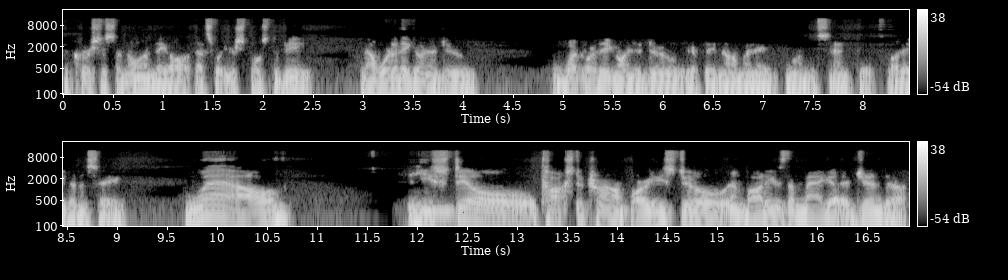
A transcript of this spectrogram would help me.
the cursus honorum, they all, that's what you're supposed to be. Now, what are they going to do? What are they going to do if they nominate Ron DeSantis? Are they going to say, well, he still talks to Trump or he still embodies the MAGA agenda?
